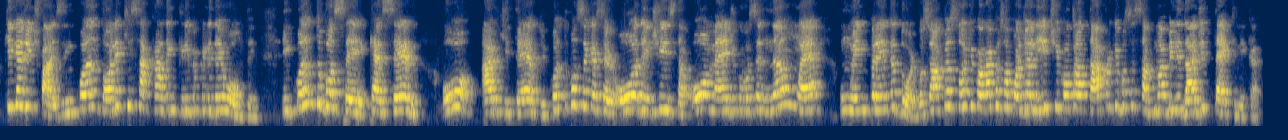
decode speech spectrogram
O que, que a gente faz? Enquanto, olha que sacada incrível que ele deu ontem. Enquanto você quer ser o arquiteto, enquanto você quer ser o dentista, o médico, você não é um empreendedor. Você é uma pessoa que qualquer pessoa pode ali te contratar porque você sabe uma habilidade técnica.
